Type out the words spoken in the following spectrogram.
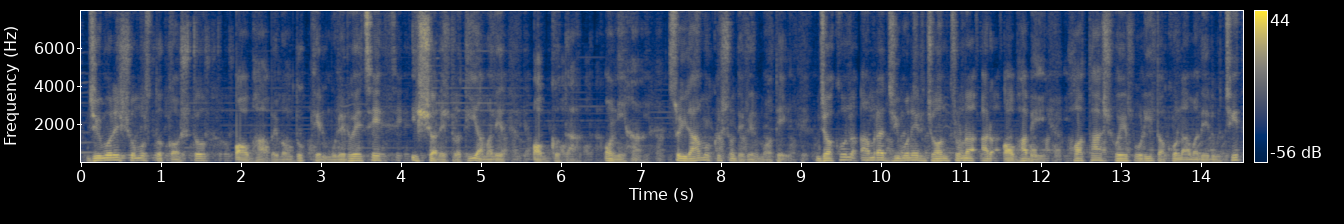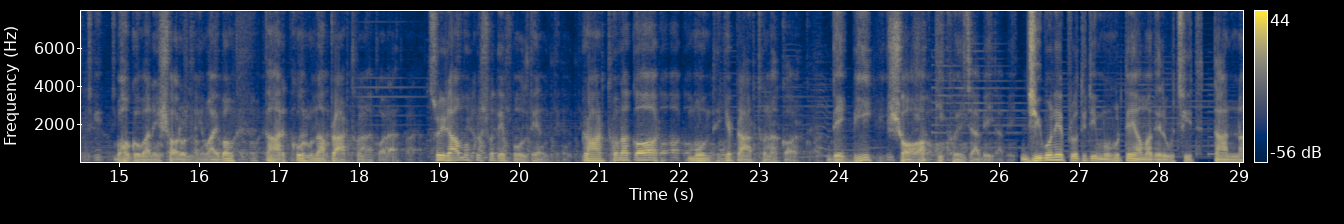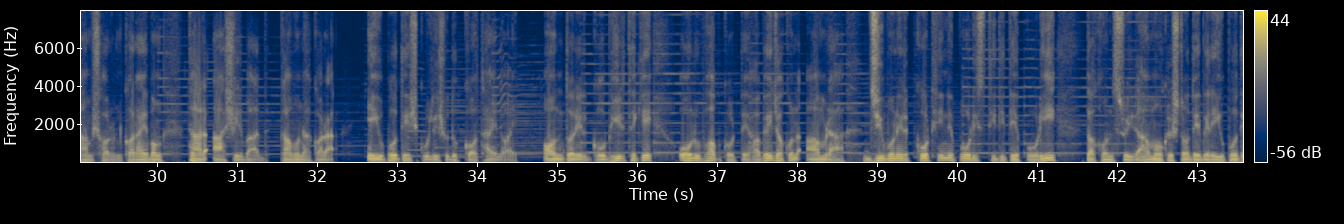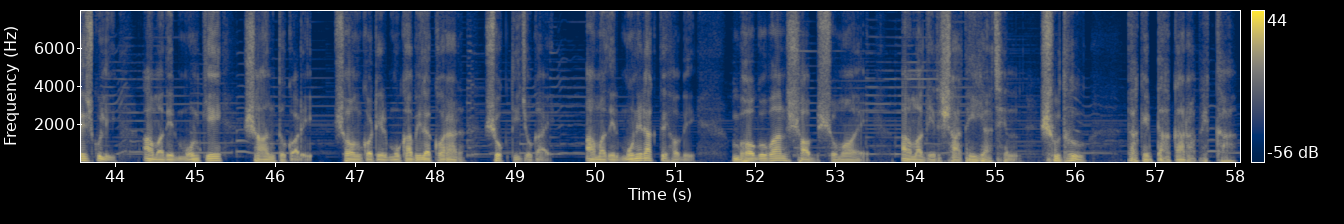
জীবনের সমস্ত কষ্ট, অভাব এবং দুঃখের মূলে রয়েছে ঈশ্বরের প্রতি আমাদের অজ্ঞতা অনীহা। শ্রীরামকৃষ্ণ দেবের মতে, যখন আমরা জীবনের যন্ত্রণা আর অভাবে হতাশ হয়ে পড়ি, তখন আমাদের উচিত ভগবানের স্মরণ নেওয়া এবং তার করুণা প্রার্থনা করা। শ্রীরামকৃষ্ণদেব বলতেন, প্রার্থনা কর, মন থেকে প্রার্থনা কর। দেখবি, সব ঠিক হয়ে যাবে। জীবনের প্রতিটি মুহূর্তে আমাদের উচিত তার নাম স্মরণ করা এবং তার আশীর্বাদ কামনা করা। এই উপদেশগুলি শুধু কথায় নয় অন্তরের গভীর থেকে অনুভব করতে হবে। যখন আমরা জীবনের কঠিন পরিস্থিতিতে পড়ি, তখন শ্রী রামকৃষ্ণ দেবের এই উপদেশগুলি আমাদের মনকে শান্ত করে, সংকটের মোকাবিলা করার শক্তি যোগায়। আমাদের মনে রাখতে হবে, ভগবান সব সময় আমাদের সাথেই আছেন, শুধু তাকে ডাকার অপেক্ষা।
